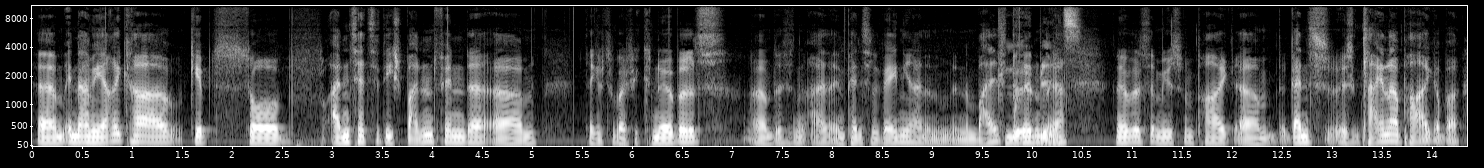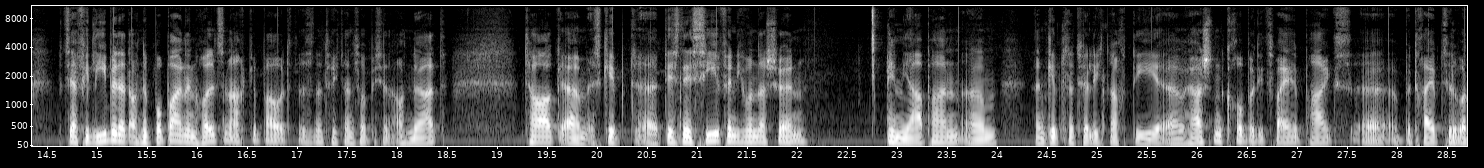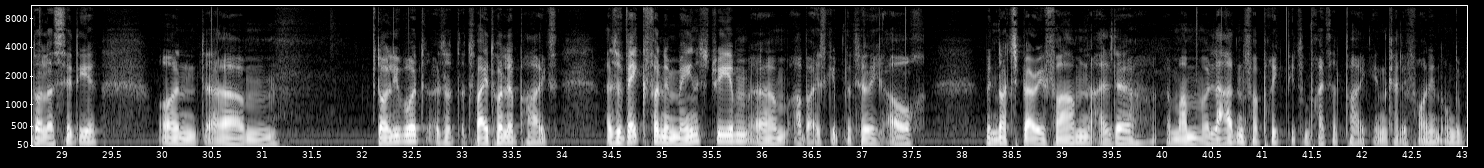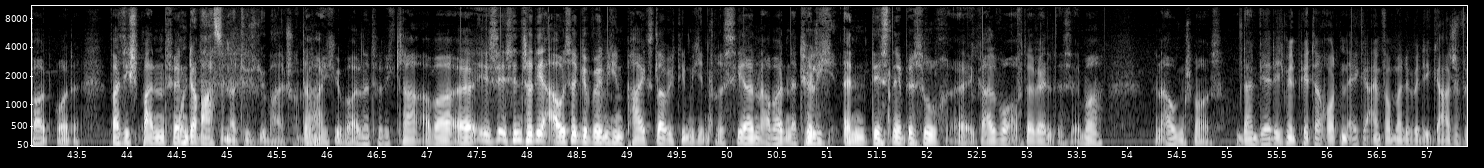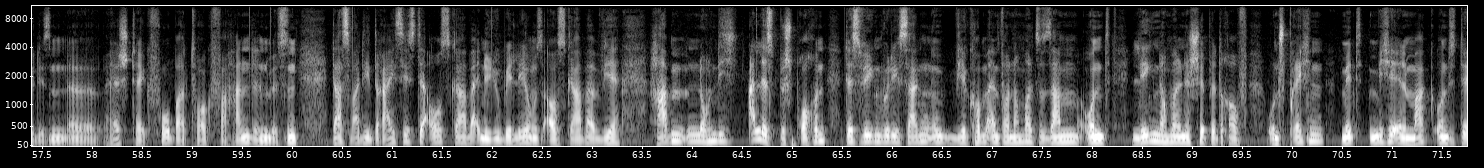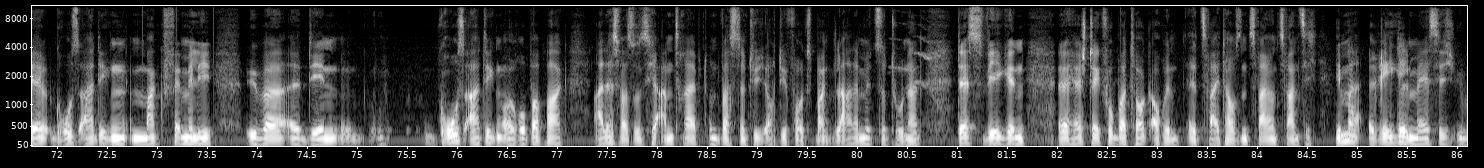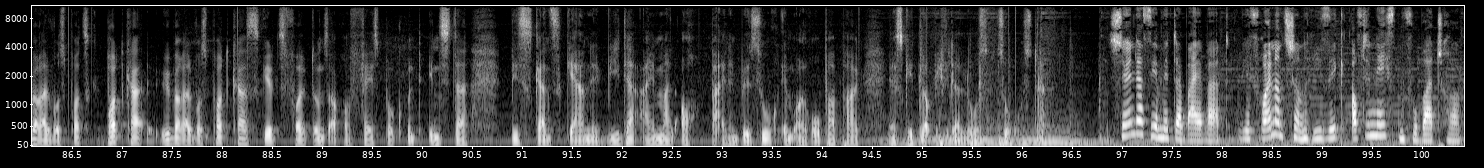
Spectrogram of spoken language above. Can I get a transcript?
Ähm, in Amerika gibt es so Ansätze, die ich spannend finde. Ähm, da gibt es zum Beispiel Knöbels, ähm, das ist in, in Pennsylvania, in, in, einem Wald Knöbels. drin. Ja. Knöbels Amusement Park. Ähm, ganz ist ein kleiner Park, aber mit sehr viel Liebe. Der hat auch eine Bobbahn in Holz nachgebaut. Das ist natürlich dann so ein bisschen auch Nerd-Talk. Ähm, es gibt äh, Disney Sea, finde ich wunderschön, in Japan. Ähm, dann gibt es natürlich noch die äh, Herschen-Gruppe, die zwei Parks äh, betreibt, Silver Dollar City und ähm, Dollywood, also zwei tolle Parks. Also weg von dem Mainstream, ähm, aber es gibt natürlich auch mit Knott's Berry Farm, eine alte Marmeladenfabrik, die zum Freizeitpark in Kalifornien umgebaut wurde, was ich spannend finde. Und da warst du natürlich überall schon. Da war ich überall natürlich, klar. Aber äh, es, es, sind so die außergewöhnlichen Parks, glaube ich, die mich interessieren. Aber natürlich ein Disney-Besuch, äh, egal wo auf der Welt, ist immer ein Augenschmaus. Dann werde ich mit Peter Rottenecke einfach mal über die Gage für diesen äh, Hashtag Foba-Talk verhandeln müssen. Das war die 30. Ausgabe, eine Jubiläumsausgabe. Wir haben noch nicht alles besprochen. Deswegen würde ich sagen, wir kommen einfach nochmal zusammen und legen nochmal eine Schippe drauf und sprechen mit Michael Mack und der großartigen Mack Family über äh, den großartigen Europapark, alles, was uns hier antreibt und was natürlich auch die Volksbank La damit zu tun hat. Deswegen äh, Hashtag Fobertalk auch in äh, 2022 immer regelmäßig überall, wo es Podca wo es Podcasts gibt, folgt uns auch auf Facebook und Insta. Bis ganz gerne wieder einmal auch bei einem Besuch im Europapark. Es geht, glaube ich, wieder los zu Ostern. Schön, dass ihr mit dabei wart. Wir freuen uns schon riesig auf den nächsten Fuba Talk.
